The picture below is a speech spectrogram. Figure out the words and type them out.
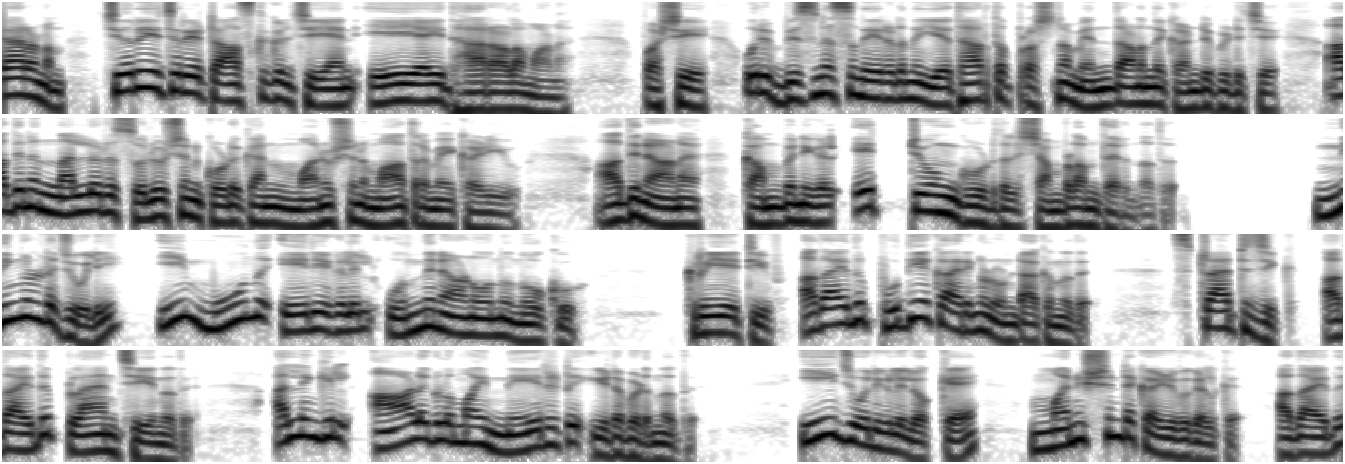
കാരണം ചെറിയ ചെറിയ ടാസ്കുകൾ ചെയ്യാൻ എ ധാരാളമാണ്. പക്ഷേ ഒരു ബിസിനസ് നേരിടുന്ന യഥാർത്ഥ പ്രശ്നം എന്താണെന്ന് കണ്ടുപിടിച്ച് അതിന് നല്ലൊരു സൊല്യൂഷൻ കൊടുക്കാൻ മനുഷ്യന് മാത്രമേ കഴിയൂ. അതിനാണ് കമ്പനികൾ ഏറ്റവും കൂടുതൽ ശമ്പളം തരുന്നത്. നിങ്ങളുടെ ജോലി ഈ മൂന്ന് ഏരിയകളിൽ ഒന്നിനാണോ എന്ന് നോക്കൂ. ക്രിയേറ്റീവ് അതായത് പുതിയ കാര്യങ്ങൾ ഉണ്ടാക്കുന്നത്. സ്ട്രാറ്റജിക് അതായത് പ്ലാൻ ചെയ്യുന്നത് അല്ലെങ്കിൽ ആളുകളുമായി നേരിട്ട് ഇടപെടുന്നത്. ഈ ജോലികളിലൊക്കെ മനുഷ്യന്റെ കഴിവുകൾക്ക് അതായത്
